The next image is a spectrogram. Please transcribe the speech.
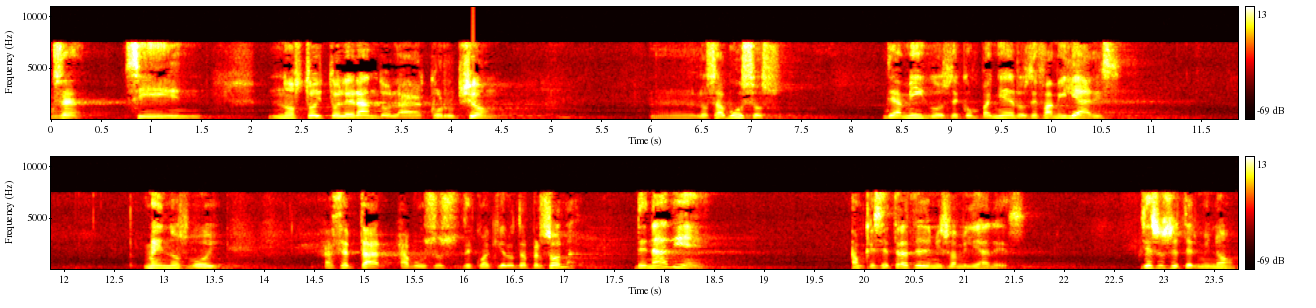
O sea, si no estoy tolerando la corrupción, eh, los abusos de amigos, de compañeros, de familiares, menos voy a aceptar abusos de cualquier otra persona, de nadie, aunque se trate de mis familiares. Y eso se terminó.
